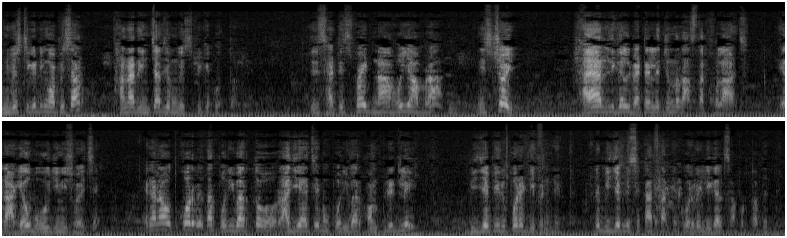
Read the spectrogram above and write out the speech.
ইনভেস্টিগেটিং অফিসার থানার ইনচার্জ এবং এসপিকে করতে হবে। যদি স্যাটিসফাইড না হই আমরা নিশ্চয়ই হায়ার লিগ্যাল ব্যাটেলের জন্য রাস্তা খোলা আছে। এর আগেও বহু জিনিস হয়েছে। এখানেও করবে তার পরিবার তো রাজি আছে এবং পরিবার কমপ্লিটলি বিজেপির উপরে ডিপেন্ডেন্ট বিজেপি সে কাজ তাকে করবে লিগ্যাল সাপোর্ট তাদের দেবে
